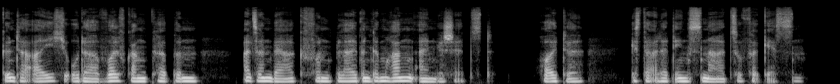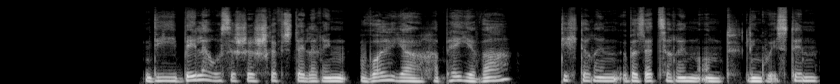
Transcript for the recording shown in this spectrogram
Günter Eich oder Wolfgang Köppen als ein Werk von bleibendem Rang eingeschätzt. Heute ist er allerdings nahezu vergessen. Die belarussische Schriftstellerin Wolja Hapejewa Dichterin, Übersetzerin und Linguistin,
